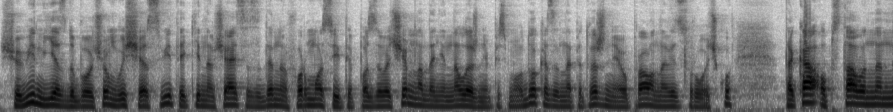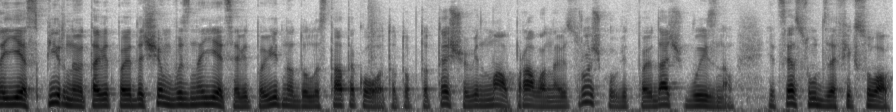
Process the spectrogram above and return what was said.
що він є здобувачем вищої освіти, який навчається за денною формою освіти. Позивачем надані належні письмові докази на підтвердження його права на відсрочку. Така обставина не є спірною та відповідачем визнається відповідно до листа такого-то. Тобто те, що він мав право на відсрочку, відповідач визнав. І це суд зафіксував.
